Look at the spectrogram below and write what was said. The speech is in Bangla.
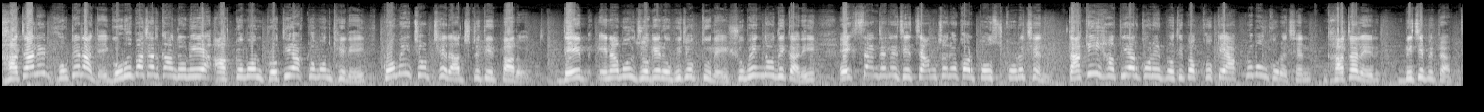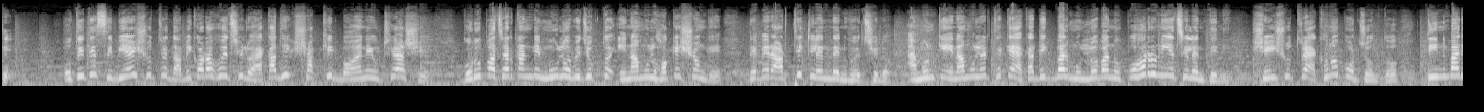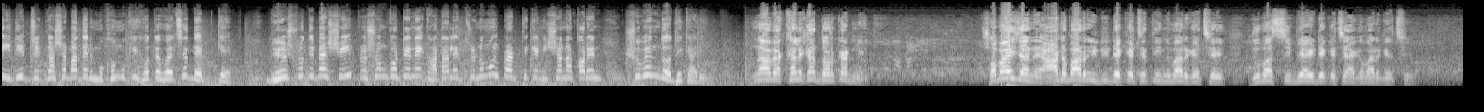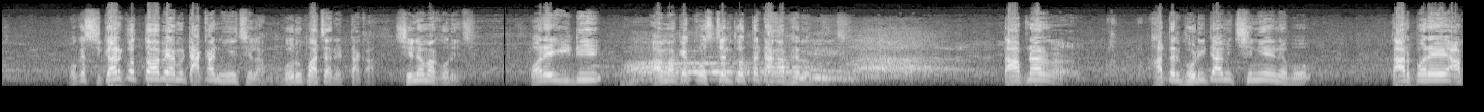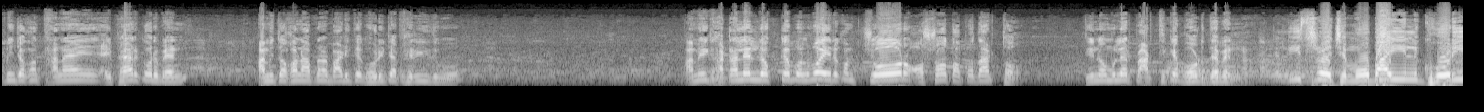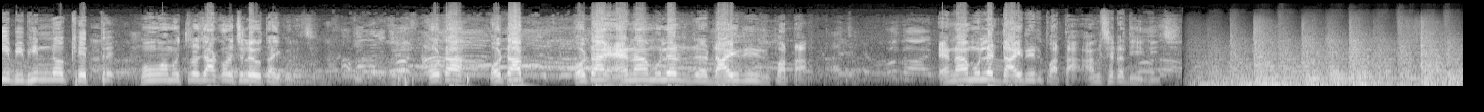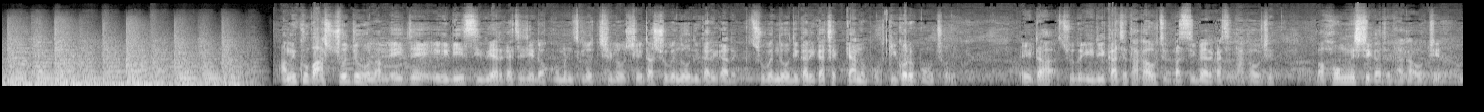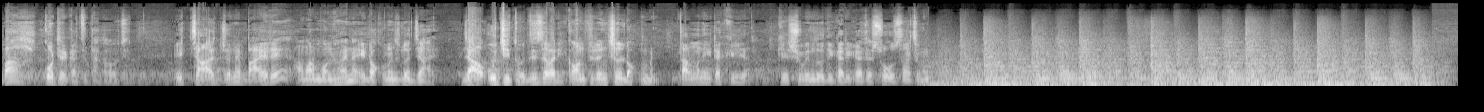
ঘাটালে ভোটের আগে গরু পাচার কাণ্ড নিয়ে আক্রমণ, প্রতি আক্রমণ ঘিরে ক্রমেই চড়ছে রাজনীতির পারদ। দেব এনামুল যোগের অভিযোগ তুলে শুভেন্দু অধিকারী এক্স স্যান্ডেলে যে চাঞ্চল্যকর পোস্ট করেছেন, তাকেই হাতিয়ার করে প্রতিপক্ষকে আক্রমণ করেছেন ঘাটালের বিজেপি প্রার্থী। অতীতে সিবিআই সূত্রে দাবি করা হয়েছিল, একাধিক সাক্ষীর বয়ানে উঠে আসে গরু পাচারকাণ্ডে মূল অভিযুক্ত এনামুল হকের সঙ্গে দেবের আর্থিক লেনদেন হয়েছিল। এমনকি এনামুলের থেকে একাধিকবার মূল্যবান উপহারও নিয়েছিলেন তিনি। সেই সূত্রে এখনও পর্যন্ত তিনবার ইডির জিজ্ঞাসাবাদের মুখোমুখি হতে হয়েছে দেবকে। বৃহস্পতিবার সেই প্রসঙ্গ টেনে ঘাটালের তৃণমূল প্রার্থীকে নিশানা করেন শুভেন্দু অধিকারী। না, ব্যাখ্যা লেখার দরকার নেই সবাই জানে, আটবার ইডি ডেকেছে, তিনবার গেছে, দুবার সিবিআই ডেকেছে, একবার গেছে। ওকে স্বীকার করতে হবে, আমি টাকা নিয়েছিলাম, গরু পাচারের টাকা, সিনেমা করেছি। পরে ইডি আমাকে কোশ্চেন করতে টাকা ফেরত দিয়েছে। তা আপনার হাতের ঘড়িটা আমি ছিনিয়ে নেব। তারপরে আপনি যখন থানায় এফআইআর করবেন আমি তখন আপনার বাড়িতে ঘড়িটা ফিরিয়ে দেবো। আমি ঘাটালের লোককে বলব এরকম চোর অসৎ অপদার্থ তৃণমূলের প্রার্থীকে ভোট দেবেন না। লিস্ট রয়েছে মোবাইল ঘড়ি বিভিন্ন ক্ষেত্রে মহুয়া মৈত্র যা করেছিল ও তাই করেছে। ওটা ওটা ওটা এনামুলের ডায়েরির পাতা। এনামুলের ডায়েরির পাতা, আমি সেটা দিয়ে দিয়েছি। আমি খুব আশ্চর্য হলাম এই যে ইডি সিবিআর কাছে যে ডকুমেন্টসগুলো ছিল, সেটা শুভেন্দু অধিকারী শুভেন্দু অধিকারীর কাছে কেন কি করে পৌঁছলো? এটা শুধু ইডির কাছে থাকা উচিত বা সিবিআইয়ের কাছে থাকা উচিত, বা হোম মিনিস্ট্রির কাছে থাকা উচিত, বা কোর্টের কাছে থাকা উচিত? এই চারজনের বাইরে আমার মনে হয় না এই ডকুমেন্টসগুলো যায়। যা উচিত this is very confidential document তার মানে এটা ক্লিয়ার কে শুভেন্দু অধিকারীর কাছে সোর্স আছে। মানে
